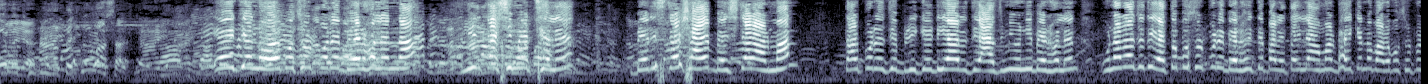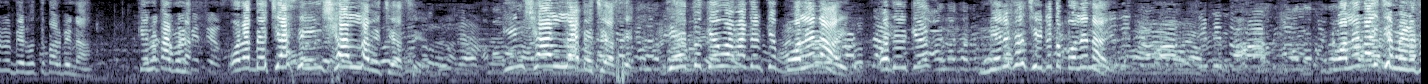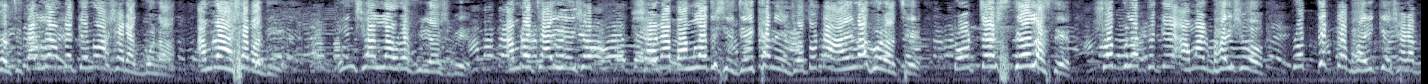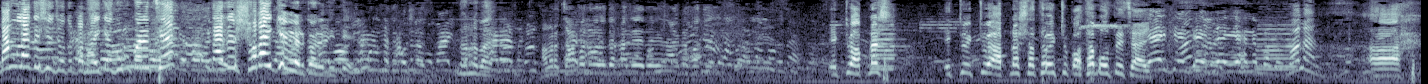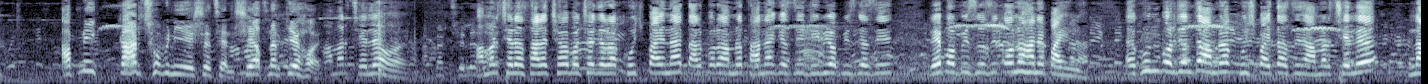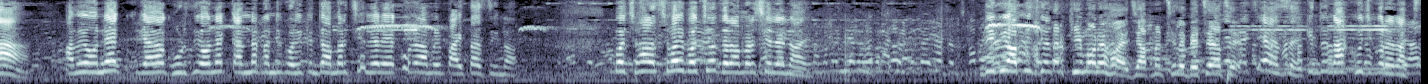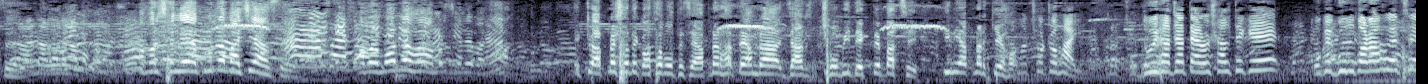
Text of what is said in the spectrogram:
এই যে নয় বছর পরে বের হলেন না মীর কাসিমের ছেলে ব্যারিস্টার সাহেব ব্যারিস্টার আরমান তারপরে যে ব্রিগেডিয়ার যে আজমি উনি বের হলেন ওনারা যদি এত বছর পরে বের হইতে পারে তাইলে আমার ভাই কেন বারো বছর পরে বের হতে পারবে না? কেন পারবে না? ওরা বেঁচে আছে ইনশাল্লাহ বেঁচে আছে। ইনশাল্লাহ বেঁচে আছে। যেহেতু কেউ আমাদেরকে বলে নাই ওদেরকে মেরে ফেলছে এটা তো বলে নাই। বলে নাই যে মেরে ফেলছে তাহলে আমরা কেন আশা রাখব না? আমরা আশাবাদী। ইনশাল্লাহ ওরা ফিরে আসবে। আমরা চাই এইসব সারা বাংলাদেশে যেখানে যতটা আয়না ঘর আছে টর্চার সেল আছে। সবগুলোর থেকে আমার ভাই সহ প্রত্যেকটা ভাইকে সারা বাংলাদেশে যতটা ভাইকে গুম করেছে তাদের সবাইকে বের করে দিতে। ধন্যবাদ। একটু আপনার একটু একটু আপনার সাথেও একটু কথা বলতে চাই। আপনি কার ছবি নিয়ে এসেছেন? সে আপনার কে হয়? আমার ছেলে হয়। আমার ছেলে সাড়ে ছয় বছর যারা খুঁজ পায় না তারপরে আমরা থানা গেছি ডিবি অফিস গেছি রেপ অফিস গেছি কোনো হানে পাই না। এখন পর্যন্ত আমরা খুঁজ পাইতাছি না আমার ছেলে না। আমি অনেক জায়গা ঘুরছি অনেক কান্নাকান্নি করি কিন্তু আমার ছেলের এখন আমি পাইতাছি না। বছর ছয় বছর ধরে আমার ছেলে নাই। ডিবি অফিস কি মনে হয় যে আপনার ছেলে বেঁচে আছে? বেঁচে আছে কিন্তু না খুঁজ করে রাখছে। আমার ছেলে এখনও বাঁচে আছে। আমার মনে হয় আমার ছেলে বাঁচে। একটু আপনার সাথে কথা বলতে চাই। আপনার হাতে আমরা যার ছবি দেখতে পাচ্ছি, তিনি আপনার কে হন? ছোট ভাই। দুই হাজার তেরো সাল থেকে ওকে গুম করা হয়েছে।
